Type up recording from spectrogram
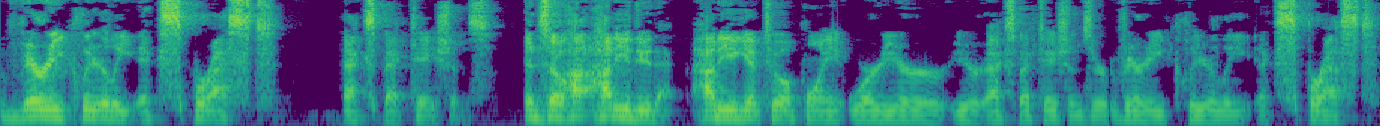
very clearly expressed expectations. And so how, how do you do that? How do you get to a point where your your expectations are very clearly expressed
